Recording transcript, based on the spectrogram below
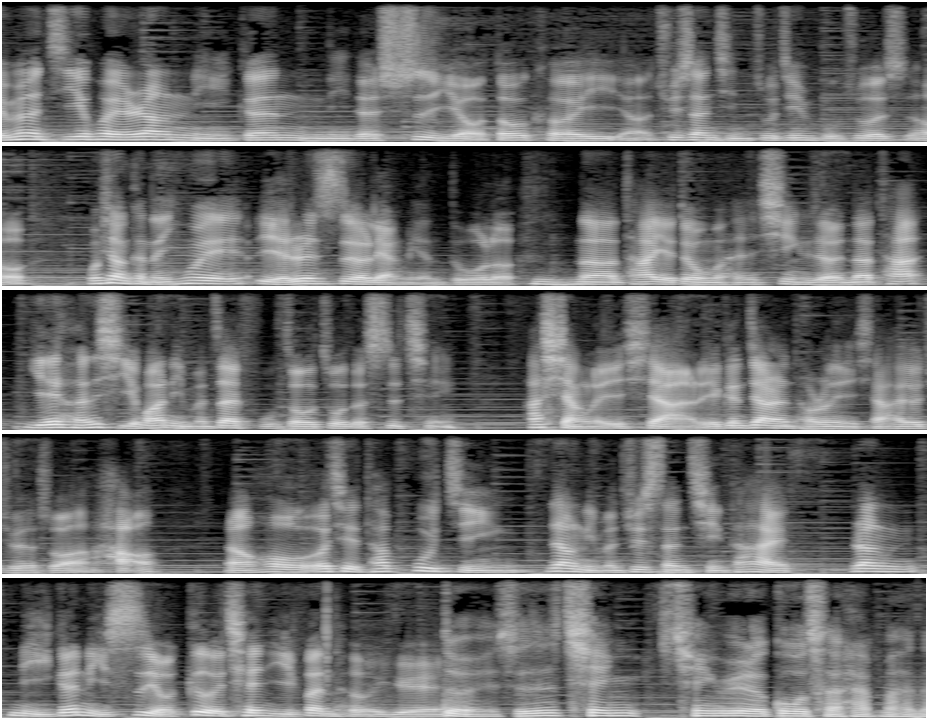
有没有机会让你跟你的室友都可以呃去申请租金补助的时候，我想可能因为也认识了两年多了，嗯、那他也对我们很信任，那他也很喜欢你们在福州做的事情。他想了一下，也跟家人讨论一下，他就觉得说好。然后，而且他不仅让你们去申请，他还让你跟你室友各签一份合约。对，其实签签约的过程还蛮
